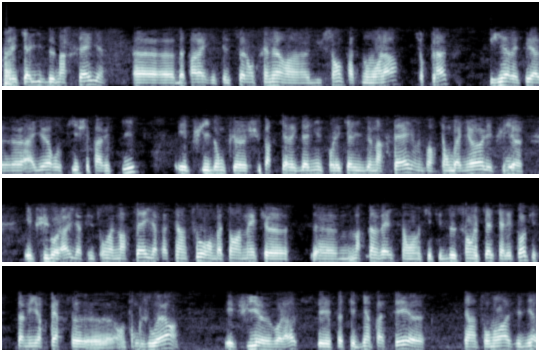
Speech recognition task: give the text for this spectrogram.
pour les qualifs de Marseille. Euh, bah pareil, j'étais le seul entraîneur euh, du centre à ce moment-là sur place. JR était euh, ailleurs aussi, je sais pas avec qui. Et puis donc euh, je suis parti avec Daniel pour les qualifs de Marseille. On est parti en bagnole et puis euh, et puis voilà, il a fait le tournoi de Marseille. Il a passé un tour en battant un mec Martin en- qui était 200 et quelques à l'époque. Et c'était sa meilleure perf en tant que joueur. Et puis voilà, c'est- ça s'est bien passé. C'était un tournoi, je veux dire,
